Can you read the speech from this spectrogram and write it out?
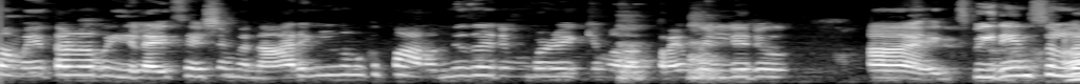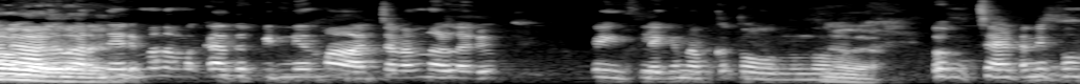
സമയത്താണ് റിയലൈസേഷൻ വരുന്നത് ആരെങ്കിലും നമുക്ക് പറഞ്ഞു തരുമ്പോഴേക്കും അത് അത്രയും വലിയൊരു എക്സ്പീരിയൻസ് ഉള്ള ഒരാൾ പറഞ്ഞു തരുമ്പോൾ നമുക്ക് അത് പിന്നെ മാറ്റണം എന്നുള്ളൊരു ഫേസിലേക്ക് നമുക്ക് തോന്നുന്നു. ഇപ്പം ചേട്ടൻ ഇപ്പം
